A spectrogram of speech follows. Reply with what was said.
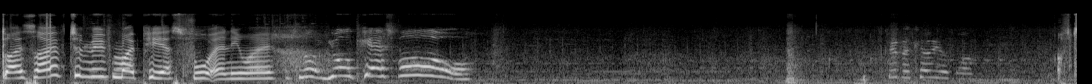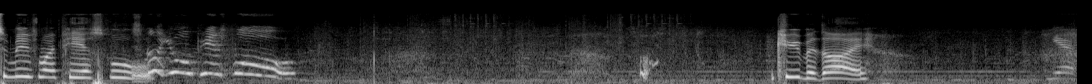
Guys, I have to move my PS4 anyway. It's not your PS4. Cooper, kill yourself. I have to move my PS4. It's Not your PS4. Cuba, die. Yeah.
